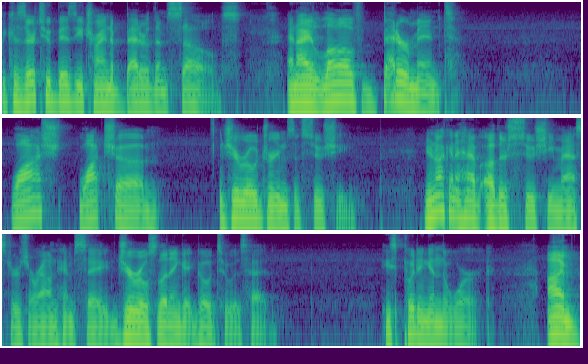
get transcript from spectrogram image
Because they're too busy trying to better themselves. And I love betterment. Watch watch uh, Jiro Dreams of Sushi. You're not going to have other sushi masters around him say, Jiro's letting it go to his head. He's putting in the work. I'm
